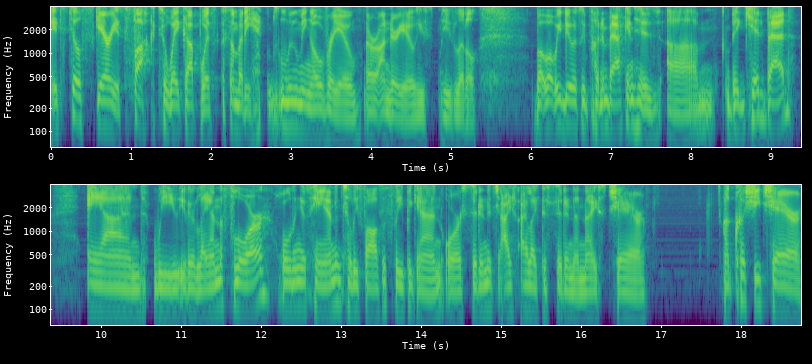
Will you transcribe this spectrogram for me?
it's still scary as fuck to wake up with somebody looming over you or under you. He's he's little. But what we do is we put him back in his um, big kid bed and we either lay on the floor holding his hand until he falls asleep again or sit in a I like to sit in a nice chair a cushy chair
